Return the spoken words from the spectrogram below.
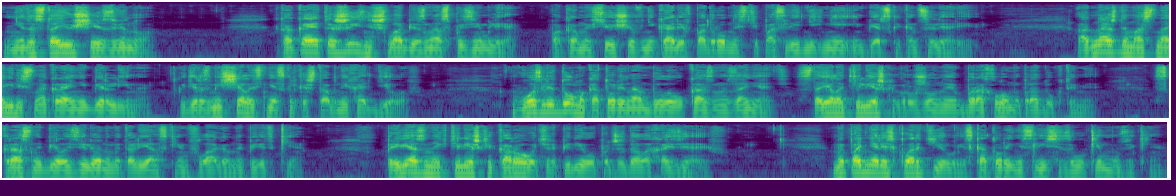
Недостающее звено. Какая-то жизнь шла без нас по земле, пока мы все еще вникали в подробности последних дней имперской канцелярии. Однажды мы остановились на окраине Берлина, где размещалось несколько штабных отделов. Возле дома, который нам было указано занять, стояла тележка, груженная барахлом и продуктами, с красно-бело-зеленым итальянским флагом на передке. Привязанная к тележке корова терпеливо поджидала хозяев. Мы поднялись в квартиру, из которой неслись звуки музыки.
